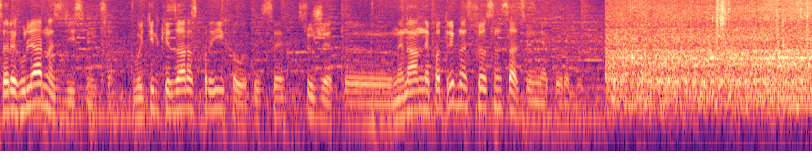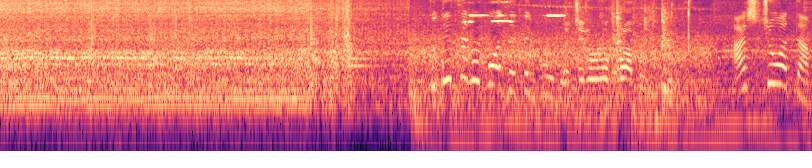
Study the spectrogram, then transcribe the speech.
Це регулярно здійснюється. Ви тільки зараз приїхали, то все сюжет. Е, Не нам не потрібно з цього сенсацію ніякої робити. Куди це вивозити будуть? Червоно А що там?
